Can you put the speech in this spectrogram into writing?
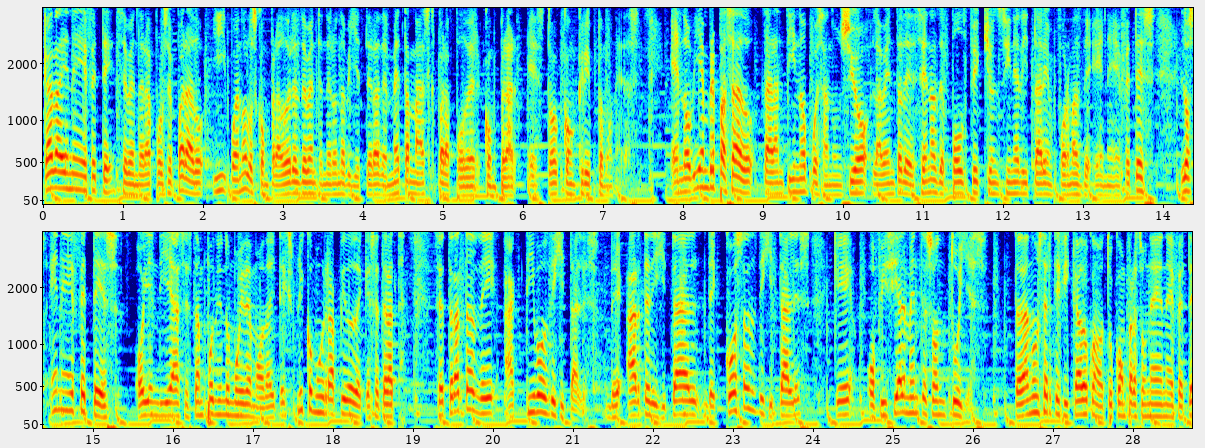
Cada NFT se venderá por separado y bueno, los compradores deben tener una billetera de MetaMask para poder comprar esto con criptomonedas. En noviembre pasado, Tarantino pues anunció la venta de escenas de Pulp Fiction sin editar en formas de NFTs. Los NFTs hoy en día se están poniendo muy de moda y te explico muy rápido de qué se trata. Se trata de activos digitales, de arte digital, de cosas digitales que oficialmente son tuyas te dan un certificado cuando tú compras un NFT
